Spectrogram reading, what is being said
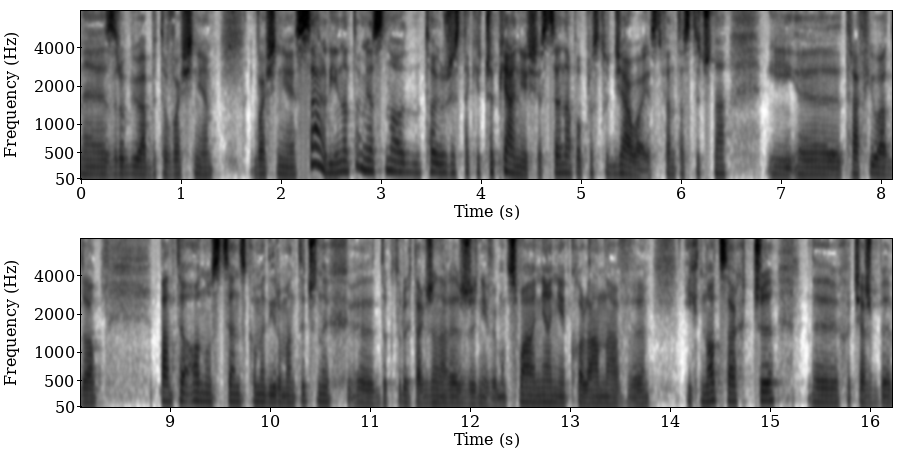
e, zrobiłaby to właśnie, właśnie Sali, natomiast no, to już jest takie czepianie się, scena po prostu działa, jest fantastyczna i y, trafiła do panteonu scen z komedii romantycznych, y, do których także należy, nie wiem, odsłanianie kolana w ich nocach, czy chociażby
